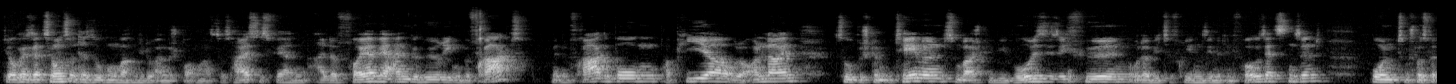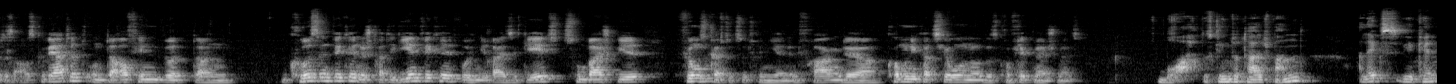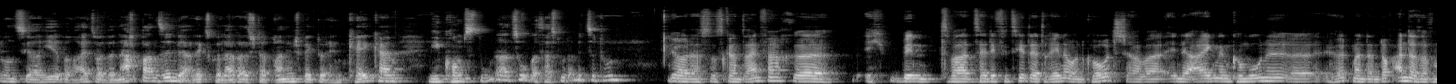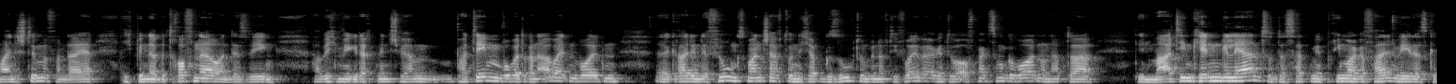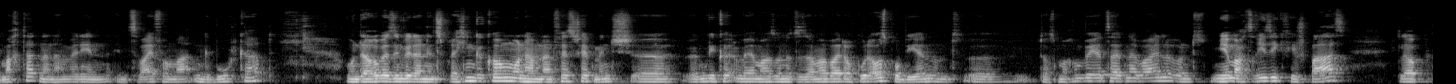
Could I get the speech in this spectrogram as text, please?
die Organisationsuntersuchung machen, die du angesprochen hast. Das heißt, es werden alle Feuerwehrangehörigen befragt mit einem Fragebogen, Papier oder online zu bestimmten Themen, zum Beispiel wie wohl sie sich fühlen oder wie zufrieden sie mit den Vorgesetzten sind. Und zum Schluss wird es ausgewertet und daraufhin wird dann einen Kurs entwickelt, eine Strategie entwickelt, wohin die Reise geht, zum Beispiel Führungskräfte zu trainieren in Fragen der Kommunikation und des Konfliktmanagements. Boah, das klingt total spannend. Alex, wir kennen uns ja hier bereits, weil wir Nachbarn sind. Der Alex Colada ist Stadtbrandinspektor in Kelkheim. Wie kommst du dazu? Was hast du damit zu tun? Ja, das ist ganz einfach. Äh, ich bin zwar zertifizierter Trainer und Coach, aber in der eigenen Kommune äh, hört man dann doch anders auf meine Stimme. Von daher, ich bin da Betroffener und deswegen habe ich mir gedacht, Mensch, wir haben ein paar Themen, wo wir dran arbeiten wollten, äh, gerade in der Führungsmannschaft und ich habe gesucht und bin auf die Feuerwehragentur aufmerksam geworden und habe da den Martin kennengelernt und das hat mir prima gefallen, wie er das gemacht hat. Und dann haben wir den in zwei Formaten gebucht gehabt. Und darüber sind wir dann ins Sprechen gekommen und haben dann festgestellt, Mensch, äh, irgendwie könnten wir ja mal so eine Zusammenarbeit auch gut ausprobieren. Und äh, das machen wir jetzt seit einer Weile. Und mir macht's riesig viel Spaß. Ich glaube,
